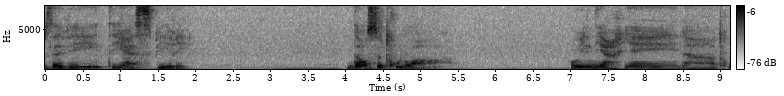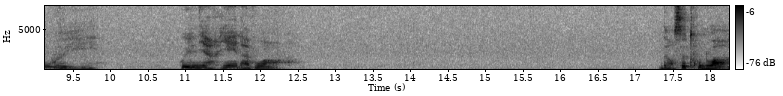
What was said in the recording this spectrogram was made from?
Vous avez été aspiré dans ce trou noir où il n'y a rien à trouver, où il n'y a rien à voir. Dans ce trou noir,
